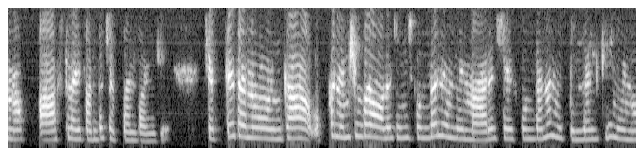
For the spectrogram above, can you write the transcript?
నా పాస్ట్ లైఫ్ అంతా చెప్పాను తనకి. చెప్తే తను ఇంకా ఒక్క నిమిషం కూడా ఆలోచించకుండా నేను నేను మ్యారేజ్ చేసుకుంటాను. మీ పిల్లలకి నేను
